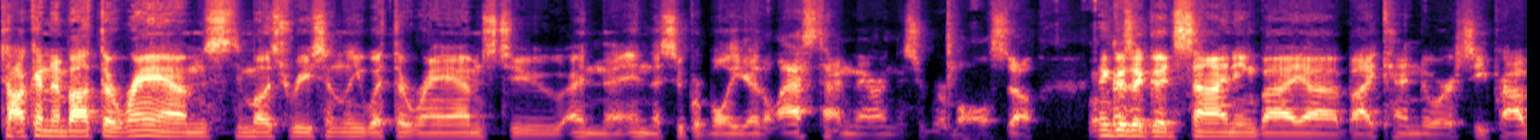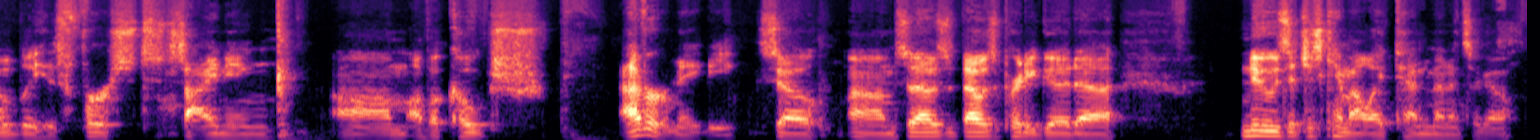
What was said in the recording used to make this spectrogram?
Talking about the Rams, most recently with the Rams to in the in the Super Bowl year, the last time they were in the Super Bowl. So I think it was a good signing by uh, by Ken Dorsey, probably his first signing um, of a coach ever, maybe. So, um, so that was that was pretty good uh, news that just came out like ten minutes ago.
